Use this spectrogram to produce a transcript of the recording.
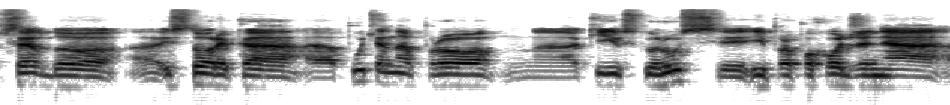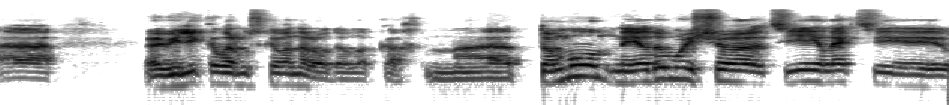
псевдоісторика Путіна про Київську Русь і про походження великого руського народу в лапках. Тому я думаю, що цієї лекції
